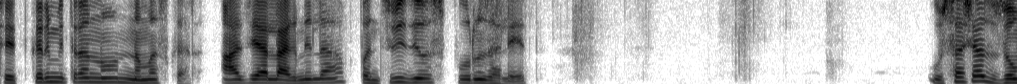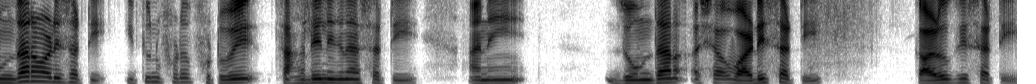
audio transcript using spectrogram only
शेतकरी मित्रांनो नमस्कार. आज या लागणीला पंचवीस दिवस पूर्ण झाले आहेत उसाच्या जोमदार वाढीसाठी इथून पुढं फुटवे चांगले निघण्यासाठी आणि जोमदार अशा वाढीसाठी काळोखीसाठी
